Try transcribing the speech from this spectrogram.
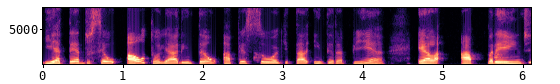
E até do seu auto-olhar. Então, a pessoa que está em terapia, ela aprende,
